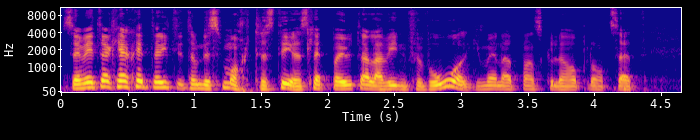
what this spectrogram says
Sen vet jag kanske inte riktigt om det smartaste är att släppa ut alla vind för våg, men att man skulle ha på något sätt Eh,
